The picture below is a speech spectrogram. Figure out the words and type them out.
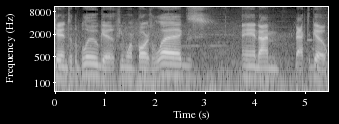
Get into the blue, get a few more bars of legs, and I'm back to go.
